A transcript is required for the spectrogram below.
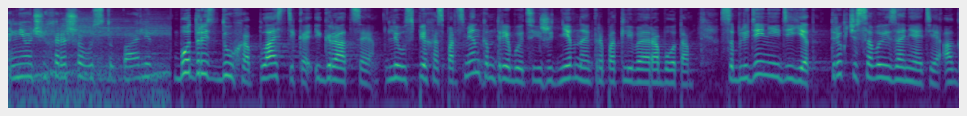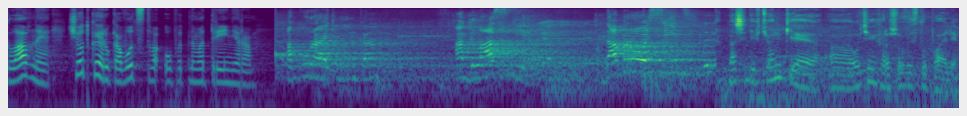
Они очень хорошо выступали. Бодрость духа, пластика и грация. Для успеха спортсменкам требуется ежедневная кропотливая работа. Соблюдение диет, трехчасовые занятия, а главное – четкое руководство опытного тренера. Аккуратненько, а глазки добросить. Наши девчонки а, очень хорошо выступали.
